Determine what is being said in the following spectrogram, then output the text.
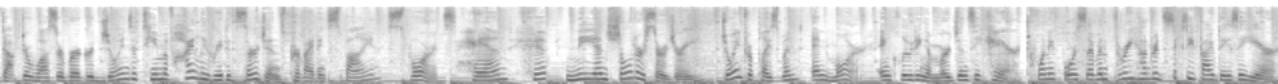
Dr. Wasserberger joins a team of highly rated surgeons providing spine, sports, hand, hip, knee, and shoulder surgery, joint replacement, and more, including emergency care 24 24 7, 365 days a year.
